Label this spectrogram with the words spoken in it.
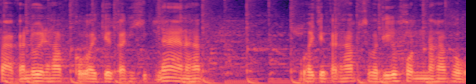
ฝากกันด้วยนะครับ ก็ไว้เจอกันที่คลิปหน้านะครับ ไว้เจอกันครับ สวัสดีทุกคนนะครับผม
